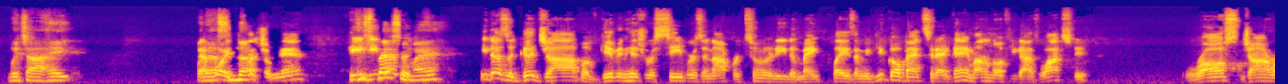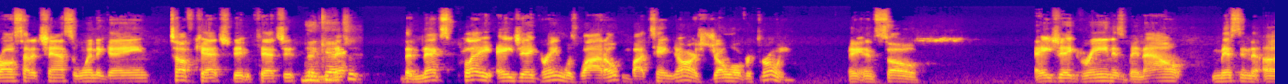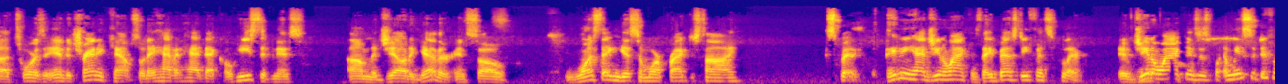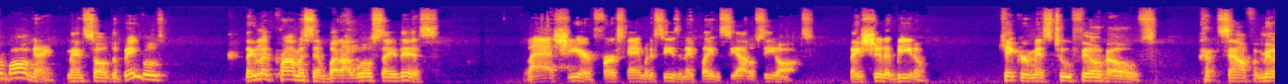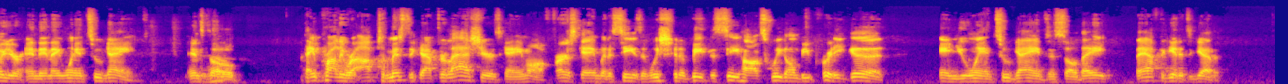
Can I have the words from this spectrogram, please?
which I hate. But That boy's special, man. He, He's he does special, a- man. he does a good job of giving his receivers an opportunity to make plays. I mean, if you go back to that game, I don't know if you guys watched it. Ross, John Ross had a chance to win the game. Tough catch, didn't catch it. Didn't the catch next, it. The next play, AJ Green was wide open by 10 yards. Joe overthrew him. And so AJ Green has been out, missing the, uh, towards the end of training camp. So they haven't had that cohesiveness um, to gel together. And so once they can get some more practice time, they didn't have Geno Atkins, their best defensive player. If Geno Atkins is, I mean, it's a different ball game, man. So the Bengals, they look promising, but I will say this: last year, first game of the season, they played the Seattle Seahawks. They should have beat them. kicker missed two field goals. Sound familiar? And then they win two games. And so they probably were optimistic after last year's game. Oh, first game of the season, we should have beat the Seahawks. We gonna be pretty good. And you win two games, and so they they have to get it together.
